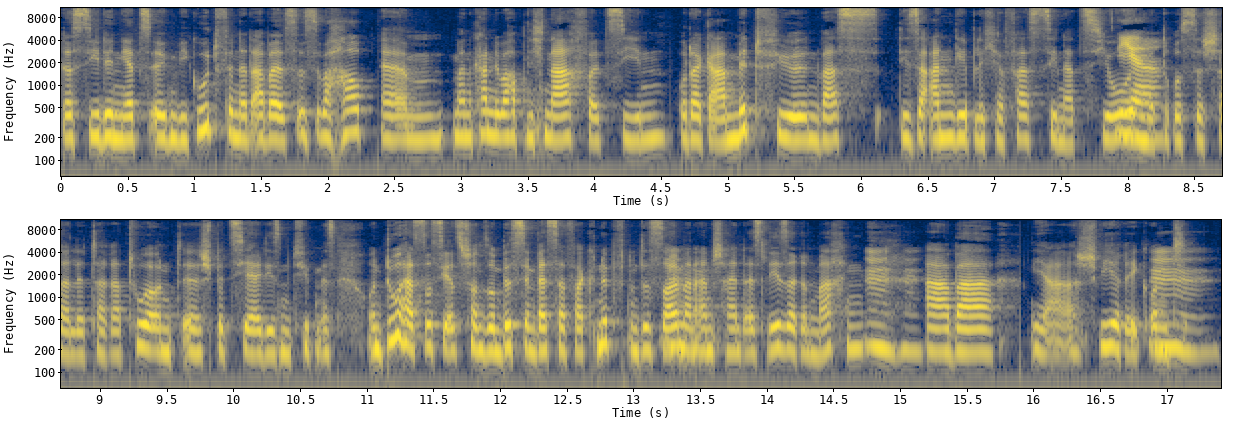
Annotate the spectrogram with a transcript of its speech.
dass sie den jetzt irgendwie gut findet. Aber es ist überhaupt, ähm, man kann überhaupt nicht nachvollziehen oder gar mitfühlen, was diese angebliche Faszination ja. mit russischer Literatur und äh, speziell diesem Typen ist. Und du hast es jetzt schon so ein bisschen besser verknüpft und das soll mhm. man anscheinend als Leserin machen. Mhm. Aber ja, schwierig. Und mhm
